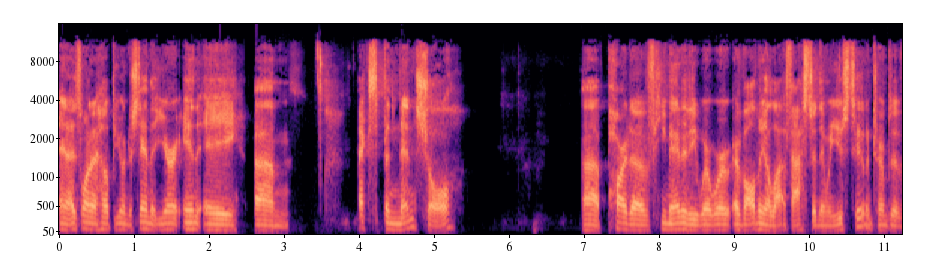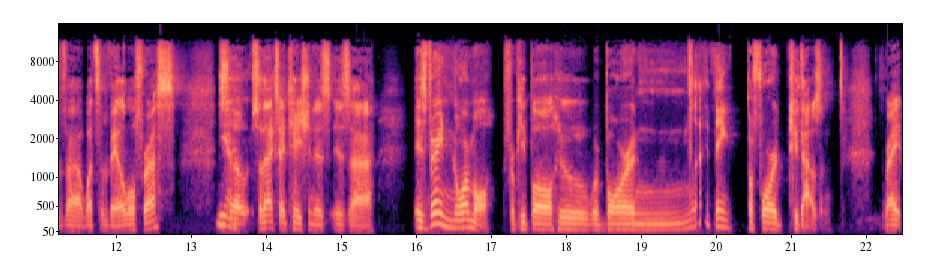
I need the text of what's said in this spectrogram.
and i just want to help you understand that you're in a um, exponential uh, part of humanity where we're evolving a lot faster than we used to in terms of uh, what's available for us. Yeah. So, so the expectation is is uh, is very normal for people who were born, I think, before 2000, right?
